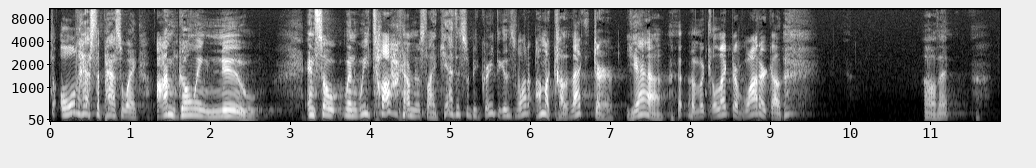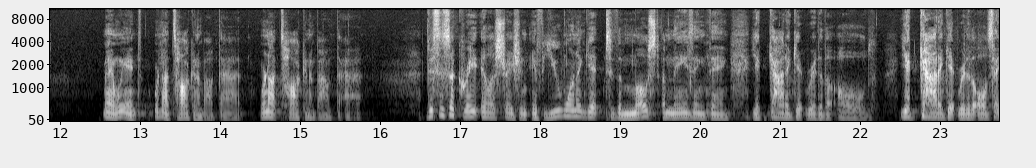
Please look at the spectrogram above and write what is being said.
The old has to pass away. I'm going new. And so when we talk, I'm just like, yeah, this would be great to get this water. I'm a collector. Yeah, I'm a collector of watercolor. Oh, that, man, we ain't, we're not talking about that. We're not talking about that. This is a great illustration. If you want to get to the most amazing thing, you got to get rid of the old. You got to get rid of the old. Say,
